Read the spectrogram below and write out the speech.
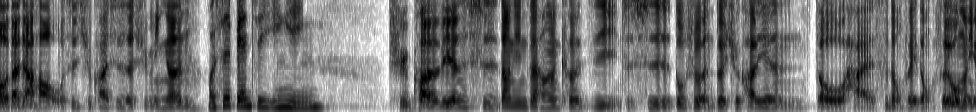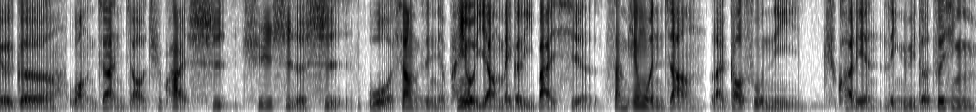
Hello，大家好，我是区块市的许明恩，我是编辑莹莹。区块链是当今最夯的科技，只是多数人对区块链都还似懂非懂，所以我们有一个网站叫区块市，趋势的市。我像是你的朋友一样，每个礼拜写三篇文章来告诉你区块链领域的最新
